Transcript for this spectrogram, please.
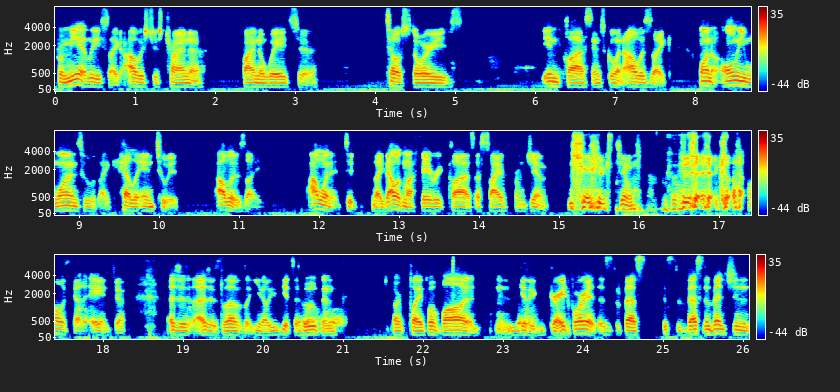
for me at least, like I was just trying to find a way to tell stories in class in school, and I was like one of the only ones who was like hella into it. I was like, I wanted to like that was my favorite class aside from gym. gym, I always got an A in gym. I just I just love like you know you get to hoop and or play football and and get a grade for it. It's the best. It's the best invention,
